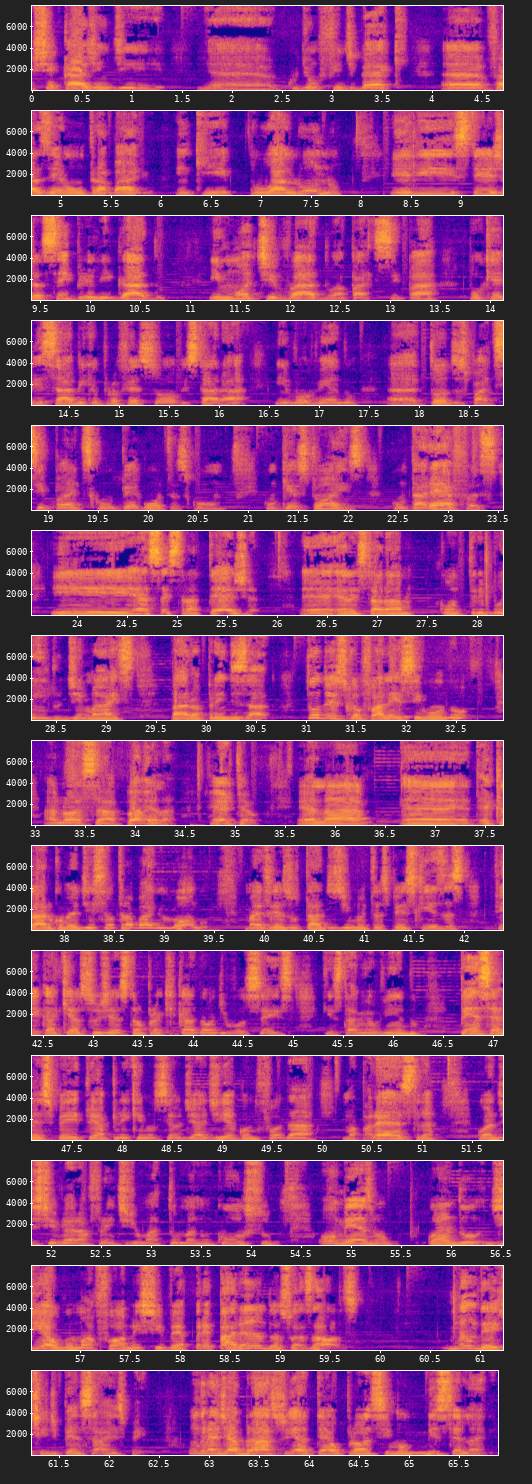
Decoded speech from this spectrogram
checagem de, uh, de um feedback, uh, fazer um trabalho em que o aluno ele esteja sempre ligado e motivado a participar, porque ele sabe que o professor estará envolvendo uh, todos os participantes com perguntas, com, com questões, com tarefas, e essa estratégia eh, ela estará contribuindo demais para o aprendizado. Tudo isso que eu falei, segundo a nossa Pamela Hertel, ela é, é, claro, como eu disse, é um trabalho longo, mas resultados de muitas pesquisas. Fica aqui a sugestão para que cada um de vocês que está me ouvindo pense a respeito e aplique no seu dia a dia quando for dar uma palestra, quando estiver à frente de uma turma num curso, ou mesmo quando de alguma forma estiver preparando as suas aulas, não deixe de pensar a respeito. Um grande abraço e até o próximo Miscelânea.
